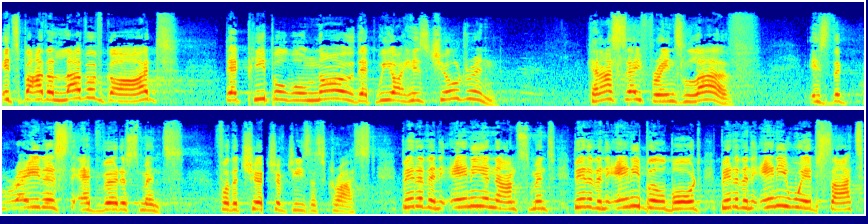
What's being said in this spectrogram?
It's by the love of God that people will know that we are His children. Can I say, friends, love is the greatest advertisement for the church of Jesus Christ. Better than any announcement, better than any billboard, better than any website,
